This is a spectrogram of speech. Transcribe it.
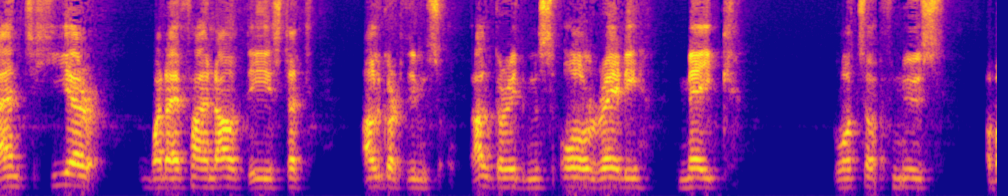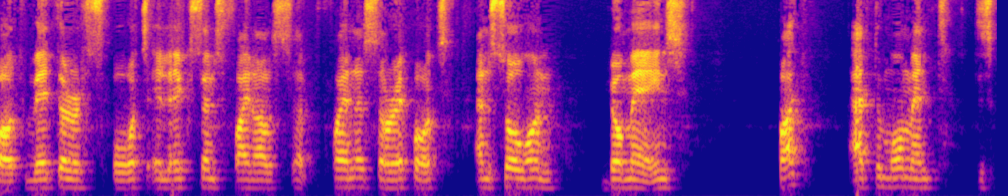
And here, what I find out is that algorithms, algorithms already make lots of news about weather, sports, elections, financial, uh, financial reports, and so on domains. But at the moment, these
